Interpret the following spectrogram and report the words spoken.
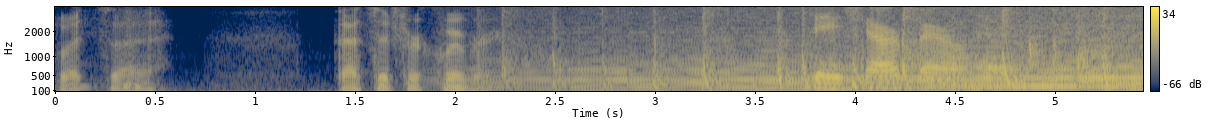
But uh, that's it for Quiver. Stay sharp, arrowheads.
